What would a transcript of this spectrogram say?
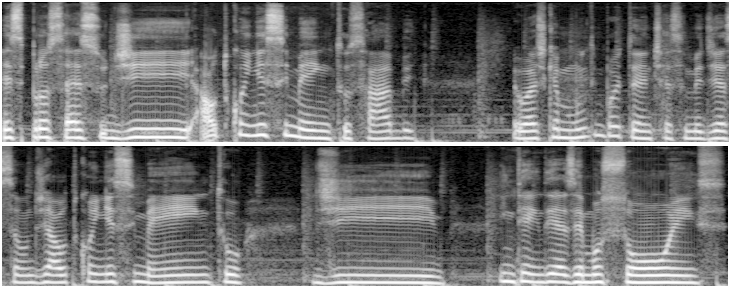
esse processo de autoconhecimento, sabe? Eu acho que é muito importante essa mediação de autoconhecimento, de entender as emoções,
